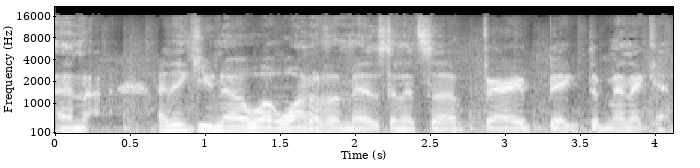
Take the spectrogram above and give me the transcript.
And I think you know what one of them is, and it's a very big Dominican.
